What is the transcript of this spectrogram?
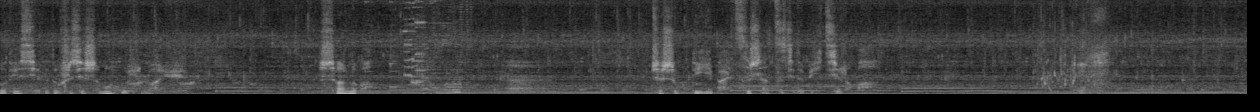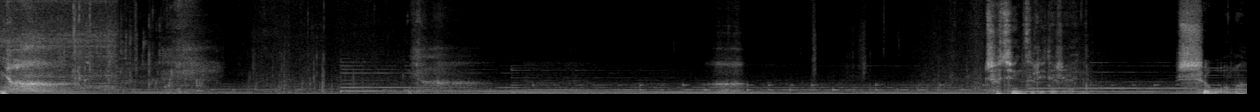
昨天写的都是些什么胡言乱语？删了吧。这是我第一百次删自己的笔记了吧？这镜子里的人是我吗？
